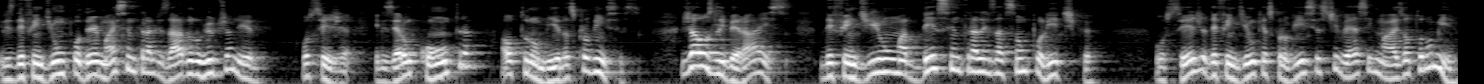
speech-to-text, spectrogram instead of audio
eles defendiam um poder mais centralizado no Rio de Janeiro, ou seja, eles eram contra autonomia das províncias. Já os liberais defendiam uma descentralização política, ou seja, defendiam que as províncias tivessem mais autonomia.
